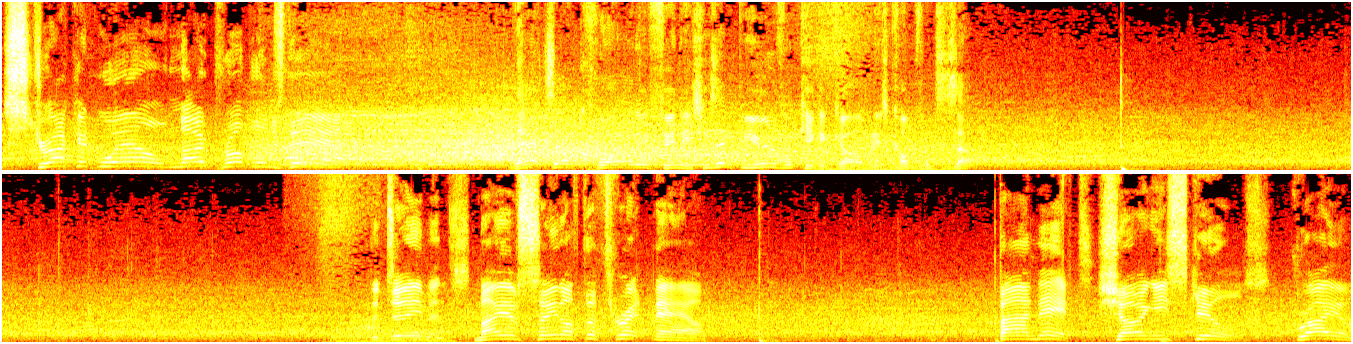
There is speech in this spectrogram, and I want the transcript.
Struck it well. No problems there. That's a quality finish. He's a beautiful kick at goal when his confidence is up. The Demons may have seen off the threat now. Barnett showing his skills. Graham,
